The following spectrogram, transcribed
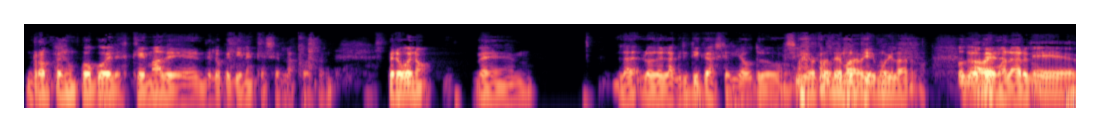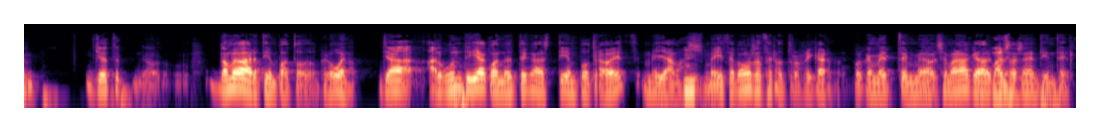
rompes un poco el esquema de, lo que tienen que ser las cosas. Pero bueno, em, lo de la crítica sería otro... Sí, otro, tema, muy largo. Otro tema largo. Eh, yo no me va a dar tiempo a todo, pero bueno, ya algún día cuando tengas tiempo otra vez, me llamas. Me dices, vamos a hacer otro, Ricardo, porque se me van a quedar cosas en el tintero.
